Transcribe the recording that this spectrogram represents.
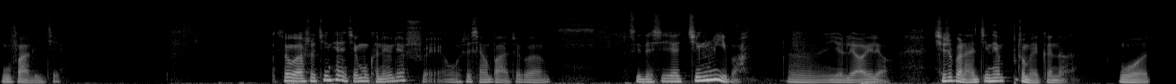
无法理解。所以我要说，今天的节目可能有点水，我是想把这个自己的一些经历吧。嗯，也聊一聊。其实本来今天不准备更的，我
